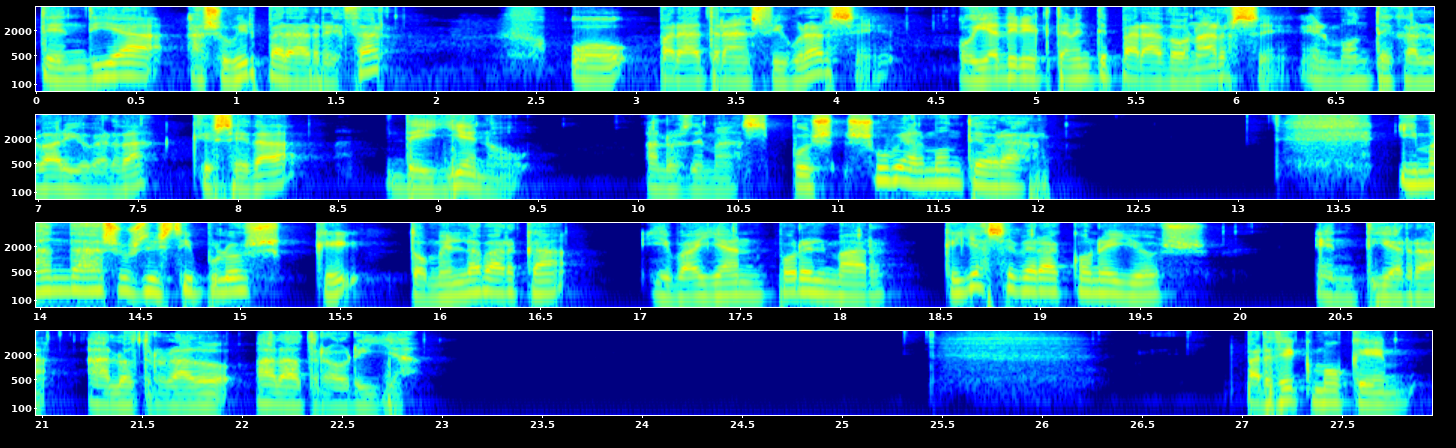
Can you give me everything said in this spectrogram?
tendía a subir para rezar o para transfigurarse o ya directamente para donarse el monte Calvario, ¿verdad? Que se da de lleno a los demás. Pues sube al monte a orar y manda a sus discípulos que tomen la barca y vayan por el mar, que ya se verá con ellos en tierra al otro lado, a la otra orilla. Parece como que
